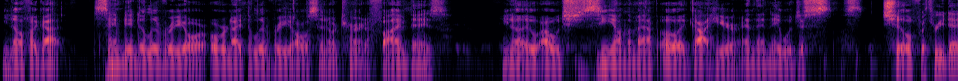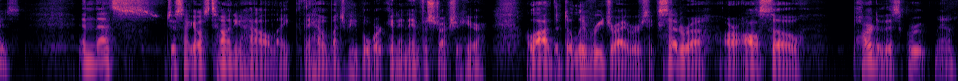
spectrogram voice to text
you know, if I got same day delivery or overnight delivery, all of a sudden it would turn to five days. You know, it, I would see on the map, oh, it got here, and then it would just chill for three days and that's just like I was telling you how like they have a bunch of people working in infrastructure here. A lot of the delivery drivers, etc., are also part of this group, man.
